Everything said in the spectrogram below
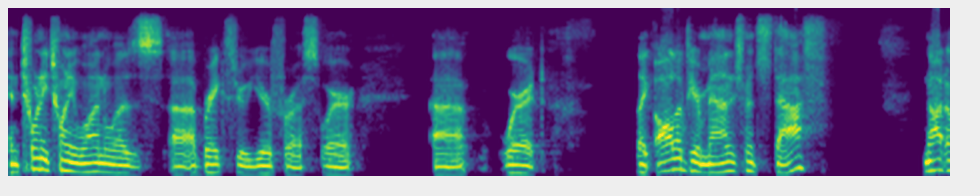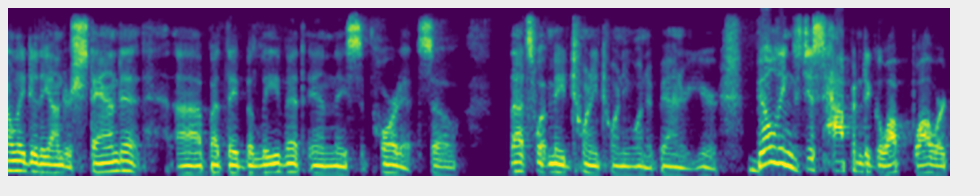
And 2021 was uh, a breakthrough year for us where uh, where it like all of your management staff not only do they understand it uh, but they believe it and they support it. So that's what made 2021 a banner year. Buildings just happened to go up while we're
